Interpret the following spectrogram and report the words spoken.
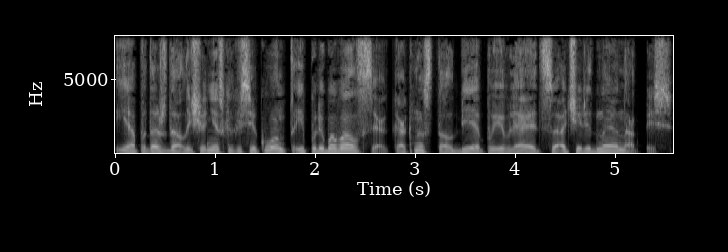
Я подождал еще несколько секунд и полюбовался, как на столбе появляется очередная надпись.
